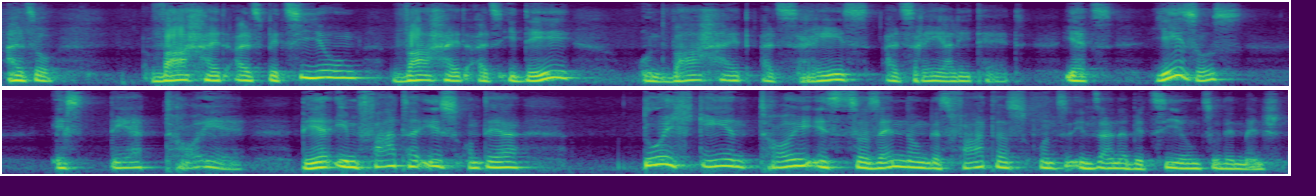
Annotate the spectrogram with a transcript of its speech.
Also Wahrheit als Beziehung, Wahrheit als Idee und Wahrheit als Res, als Realität. Jetzt, Jesus ist der Treue, der im Vater ist und der durchgehend treu ist zur Sendung des Vaters und in seiner Beziehung zu den Menschen.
